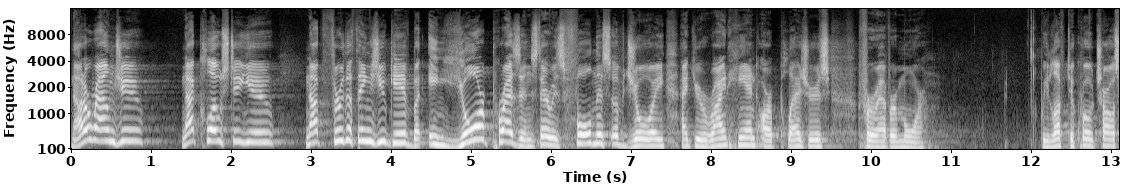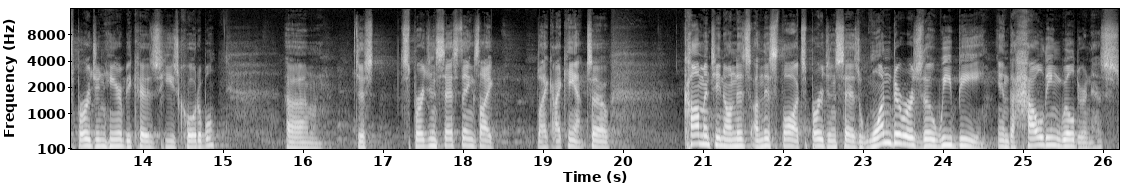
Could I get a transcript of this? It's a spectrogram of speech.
not around you, not close to you, not through the things you give, but in your presence there is fullness of joy. At your right hand are pleasures forevermore. We love to quote Charles Spurgeon here because he's quotable. Um, just Spurgeon says things like, like I can't. So, commenting on this on this thought, Spurgeon says, "Wanderers though we be in the howling wilderness,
